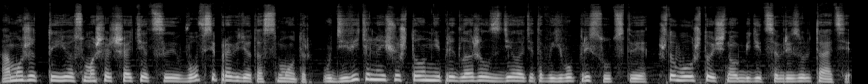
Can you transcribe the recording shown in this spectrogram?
А может, ее сумасшедший отец и вовсе проведет осмотр? Удивительно еще, что он не предложил сделать это в его присутствии, чтобы уж точно убедиться в результате.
